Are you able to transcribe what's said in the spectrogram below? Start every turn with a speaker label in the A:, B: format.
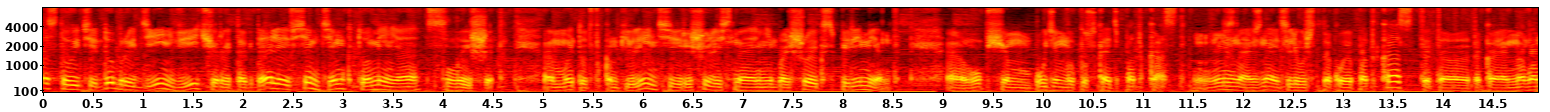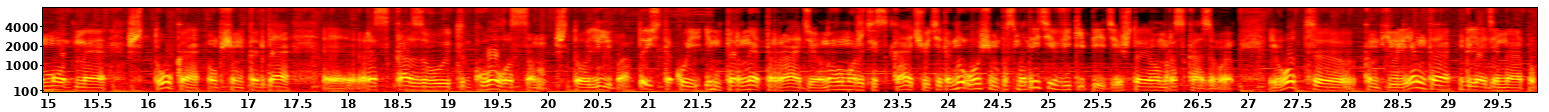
A: Здравствуйте, добрый день, вечер и так далее всем тем, кто меня слышит. Мы тут в Компьюленте решились на небольшой эксперимент. В общем, будем выпускать подкаст. Не знаю, знаете ли вы, что такое подкаст? Это такая новомодная штука, в общем, когда э, рассказывают голосом что-либо. То есть такой интернет-радио. Ну, вы можете скачивать и так. Ну, в общем, посмотрите в Википедии, что я вам рассказываю. И вот э, Компьюлента, глядя глядя на популярность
